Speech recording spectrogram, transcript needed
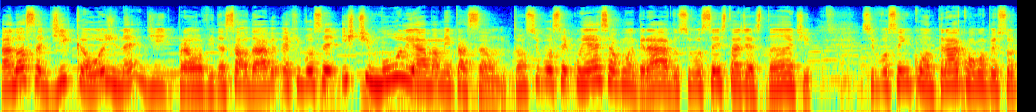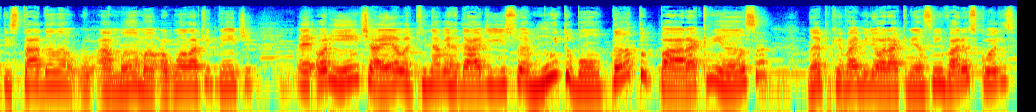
a nossa dica hoje, né, de para uma vida saudável é que você estimule a amamentação. Então, se você conhece alguma grávida, se você está gestante, se você encontrar com alguma pessoa que está dando a mama, alguma lactente, é, oriente a ela que na verdade isso é muito bom tanto para a criança, né, porque vai melhorar a criança em várias coisas,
